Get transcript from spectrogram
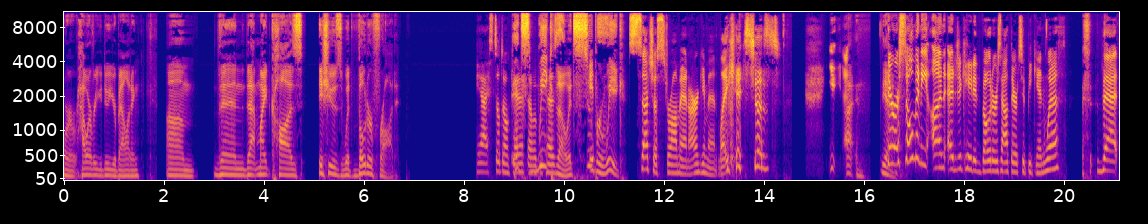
or however you do your balloting, um, then that might cause issues with voter fraud. Yeah, I still don't get it's it though weak though. It's super it's- weak. such a straw man argument. Like it's just you, I, yeah. there are so many uneducated voters out there to begin with that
